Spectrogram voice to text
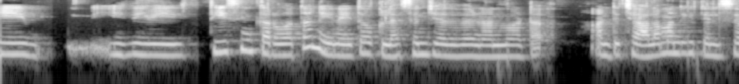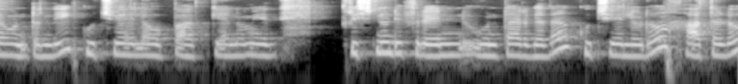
ఈ ఇది తీసిన తర్వాత నేనైతే ఒక లెసన్ చదివాను అనమాట అంటే చాలామందికి తెలిసే ఉంటుంది. కుచేల ఉపాఖ్యానం కృష్ణుడి ఫ్రెండ్ ఉంటారు కదా కుచేలుడు అతడు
